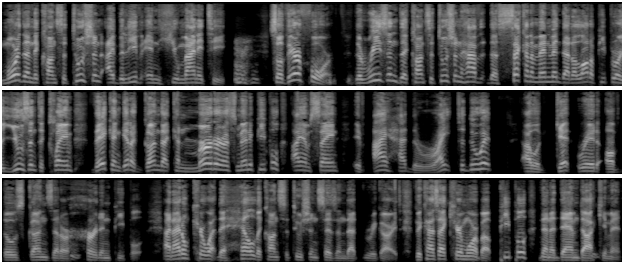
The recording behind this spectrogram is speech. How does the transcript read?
More than the Constitution, I believe in humanity. Mm-hmm. So therefore, the reason the Constitution have the Second Amendment that a lot of people are using to claim they can get a gun that can murder as many people, I am saying if I had the right to do it, I will get rid of those guns that are hmm. hurting people. And I don't care what the hell the Constitution says in that regard, because I care more about people than a damn document.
